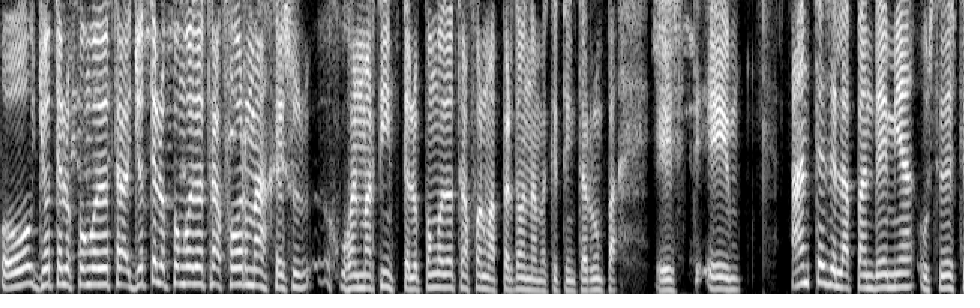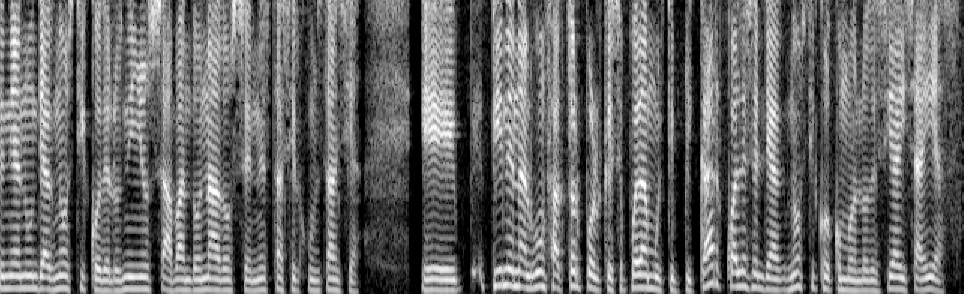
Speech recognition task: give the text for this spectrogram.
O yo te lo pongo de otra, yo te lo pongo de otra forma, Jesús Juan Martín, te lo pongo de otra forma, perdóname que te interrumpa. Este, em, antes de la pandemia, ustedes tenían un diagnóstico de los niños abandonados en esta circunstancia. Eh, ¿Tienen algún factor por el que se pueda multiplicar? ¿Cuál es el diagnóstico, como lo decía Isaías?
